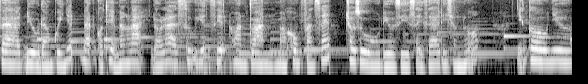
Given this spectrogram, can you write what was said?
và điều đáng quý nhất bạn có thể mang lại đó là sự hiện diện hoàn toàn mà không phán xét, cho dù điều gì xảy ra đi chăng nữa. Những câu như,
